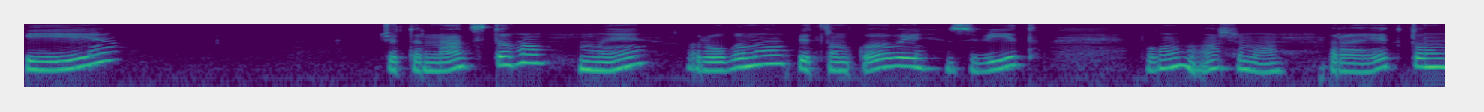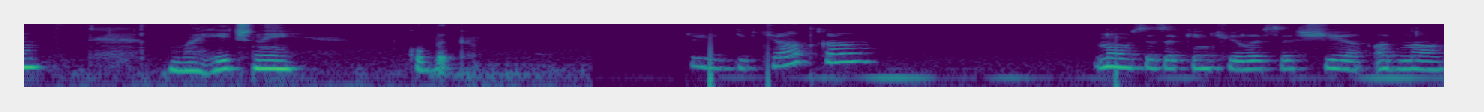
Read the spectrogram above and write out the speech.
І 14-го ми робимо підсумковий звіт по нашому проєкту Магічний кубик. Привіт, дівчатка! Ну, ось і закінчилася ще одна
